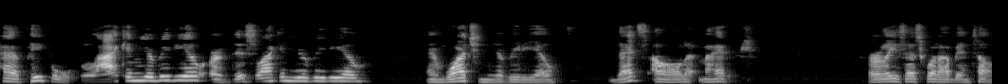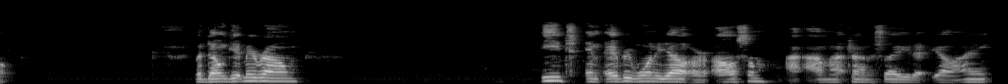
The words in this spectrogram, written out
have people liking your video or disliking your video and watching your video that's all that matters. Or at least that's what I've been taught. But don't get me wrong. Each and every one of y'all are awesome. I, am not trying to say that y'all ain't.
